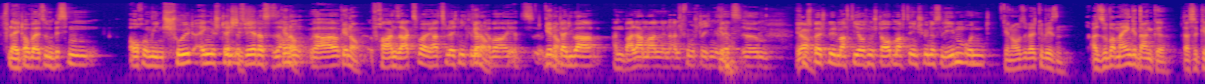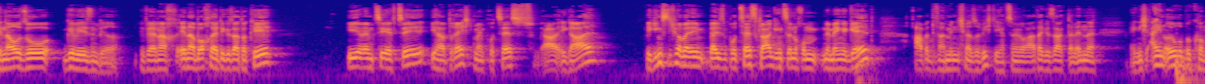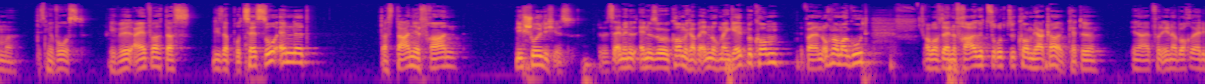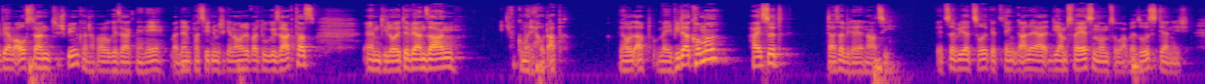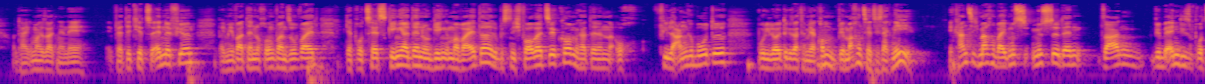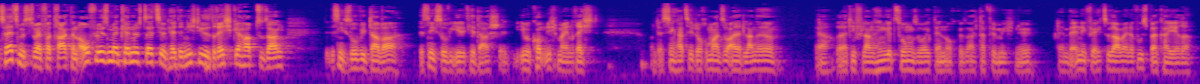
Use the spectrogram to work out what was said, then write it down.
Vielleicht auch, weil so ein bisschen auch irgendwie ein Schuldeingeständnis wäre, dass sagen, genau. ja, genau. Fragen sagt zwar, er hat es vielleicht nicht gesagt, genau. aber jetzt genau. geht er lieber an Ballermann in Anführungsstrichen genau. gesetzt. Ähm, Fußball spielen, macht sie aus dem Staub, macht sie ein schönes Leben und genauso wäre gewesen. Also so war mein Gedanke, dass es genau so gewesen wäre. Ich wäre nach einer Woche hätte gesagt, okay, ihr im CFC, ihr habt recht, mein Prozess, ja, egal. Mir ging es nicht mal bei, dem, bei diesem Prozess, klar ging es dann noch um eine Menge Geld, aber das war mir nicht mehr so wichtig. Ich habe zu meinem Berater gesagt, am Ende, wenn ich ein Euro bekomme, das ist mir Wurst. Ich will einfach, dass dieser Prozess so endet, dass Daniel Frahn nicht schuldig ist. Das ist am Ende so gekommen. Ich habe am Ende noch mein Geld bekommen. War dann auch nochmal gut. Aber auf deine Frage zurückzukommen, ja klar, ich hätte innerhalb von einer Woche hätte wir im Ausland spielen können. Habe aber gesagt, nee, nee, weil dann passiert nämlich genau das, was du gesagt hast. Ähm, die Leute werden sagen, guck mal, der haut ab. Der haut ab. Und wenn ich wiederkomme, heißt es, da ist er wieder der Nazi. Jetzt ist er wieder zurück. Jetzt denken alle, ja, die haben es vergessen und so. Aber so ist der nicht. Und da habe ich immer gesagt, nee, nee, ich werde das hier zu Ende führen. Bei mir war dann noch irgendwann so weit, der Prozess ging ja dann und ging immer weiter. Du bist nicht vorwärts gekommen. Ich hatte dann auch viele Angebote, wo die Leute gesagt haben, ja komm, wir machen es jetzt. Ich sag, nee, ich kann es nicht machen, weil ich muss, müsste dann sagen, wir beenden diesen Prozess, müsste meinen Vertrag dann auflösen mein Kenntnissätze und hätte nicht dieses Recht gehabt zu sagen, ist nicht so, wie da war. Ist nicht so, wie ihr das hier darstellt. Ihr bekommt nicht mein Recht. Und deswegen hat sich doch immer so alles lange, ja, relativ lange hingezogen, so ich dann auch gesagt habe für mich, nö, dann beende ich vielleicht sogar meine Fußballkarriere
